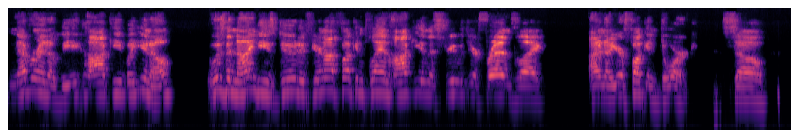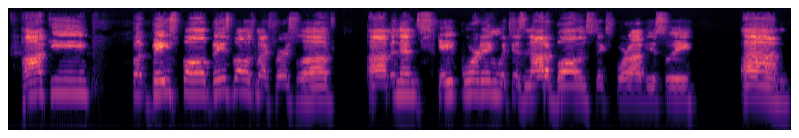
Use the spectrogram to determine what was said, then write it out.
never in a league hockey, but you know, it was the 90s, dude. If you're not fucking playing hockey in the street with your friends, like I don't know, you're a fucking dork. So, hockey, but baseball, baseball was my first love. Um, and then skateboarding, which is not a ball and stick sport, obviously. Um,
